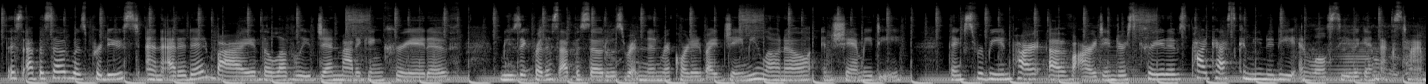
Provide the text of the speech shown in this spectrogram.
this episode was produced and edited by the lovely Jen Madigan Creative. Music for this episode was written and recorded by Jamie Lono and Shami D. Thanks for being part of our Dangerous Creatives podcast community, and we'll see you again next time.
